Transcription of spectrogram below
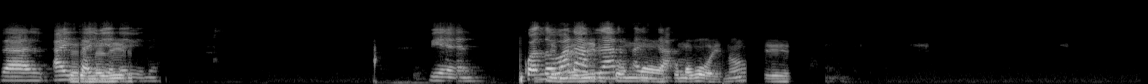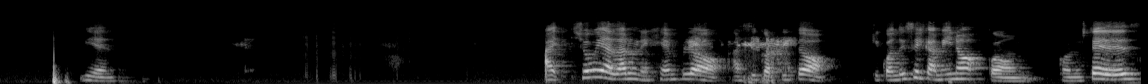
ahí está, ahí viene, ahí viene. Bien. Cuando van a hablar, cómo, ahí está. Cómo voy, ¿no? Eh, Bien. Yo voy a dar un ejemplo así cortito, que cuando hice el camino con, con ustedes,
